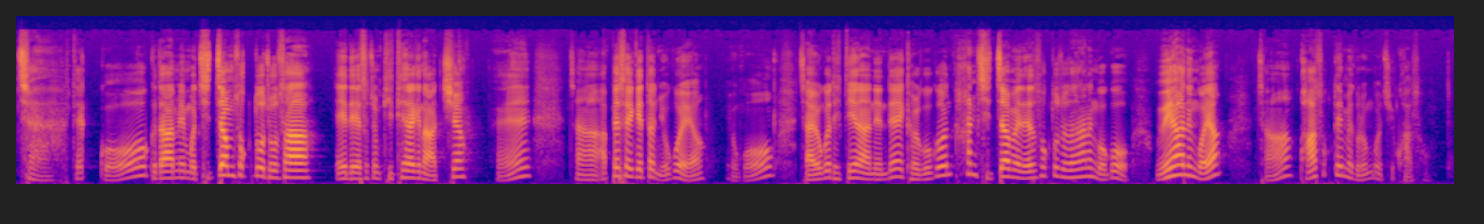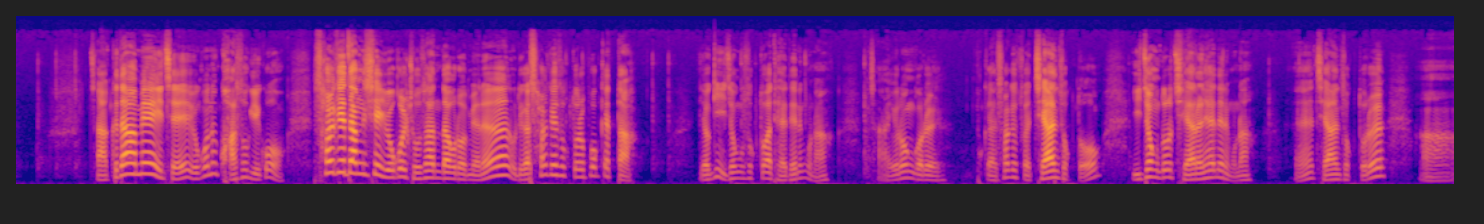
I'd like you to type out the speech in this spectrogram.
자, 됐고 그 다음에 뭐 지점 속도 조사에 대해서 좀 디테일하게 나왔죠. 네. 자, 앞에서 얘기했던 요거예요. 요거. 자, 요거 디테일 나왔는데 결국은 한 지점에 대해서 속도 조사를 하는 거고 왜 하는 거야? 자, 과속 때문에 그런 거지, 과속. 자, 그 다음에 이제 요거는 과속이고 설계 당시에 요걸 조사한다 그러면은 우리가 설계 속도를 뽑겠다. 여기 이 정도 속도가 돼야 되는구나. 자, 요런 거를 설계 속도 제한 속도 이 정도로 제한을 해야 되는구나. 예, 제한 속도를 아,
